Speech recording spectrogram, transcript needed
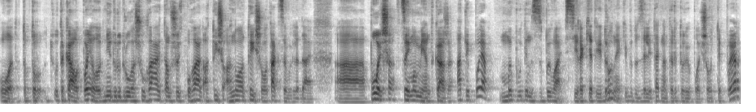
От, тобто, така от поняла, одні друг друга шугають, там щось пугають. А ти що? А ну а ти що? Отак це виглядає. А, Польща в цей момент каже: а тепер ми будемо збивати всі ракети і дрони, які будуть залітати на територію Польщі. От тепер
